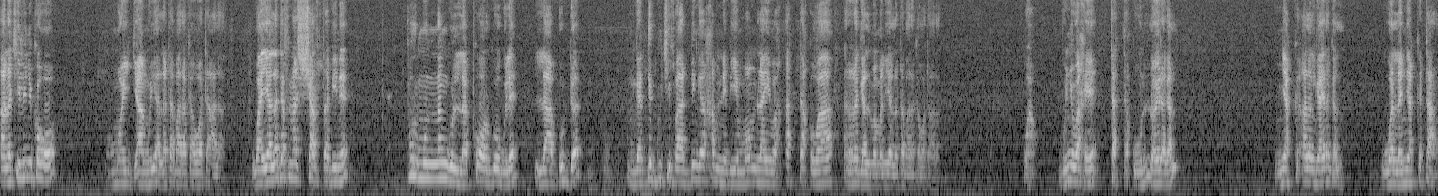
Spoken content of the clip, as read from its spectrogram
ana ci li ñu ko oo mooy jaamu yàlla tabaraka wa taala waaye yàlla def na charta bi ne pour mu nangul la koor googule laa budda nga déggu ci baat bi nga xam ne bii moom lay wax at taqwa ragal ma man yàlla tabaraka wa taala waaw bu ñu waxee tattaquun looy ragal ñàkk alal ngay ragal wala ñàkk taar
